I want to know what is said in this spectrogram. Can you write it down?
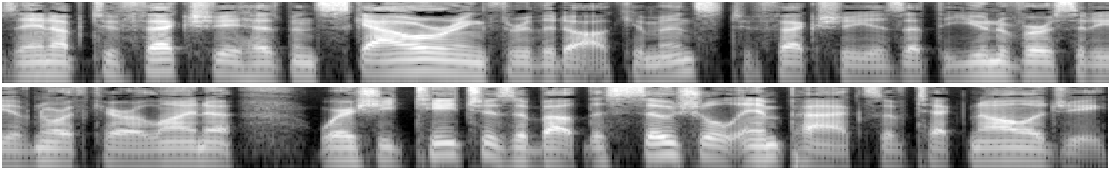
Zeynep Tufekci has been scouring through the documents. Tufekci is at the University of North Carolina, where she teaches about the social impacts of technology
